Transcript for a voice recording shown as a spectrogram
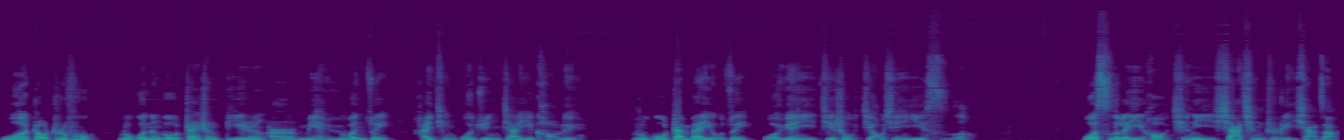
我赵之父如果能够战胜敌人而免于问罪。还请国君加以考虑。如果战败有罪，我愿意接受绞刑一死。我死了以后，请以下卿之礼下葬，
